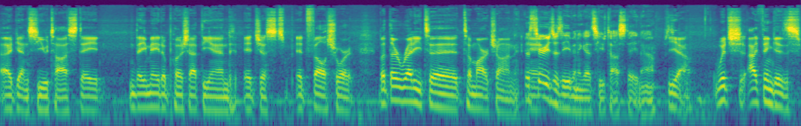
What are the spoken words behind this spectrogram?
against Utah State. They made a push at the end. It just it fell short, but they're ready to to march on. The series is even against Utah State now. so- yeah, which I think is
